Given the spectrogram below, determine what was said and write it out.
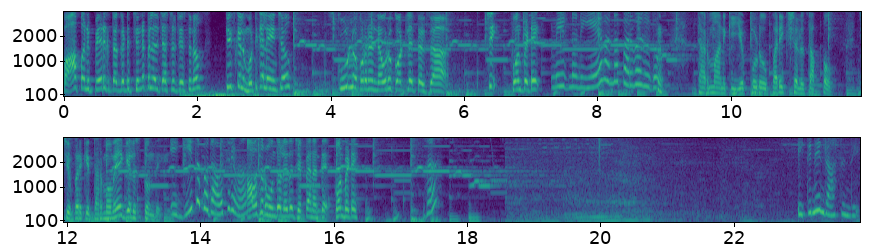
పాపని పేరుకు తగ్గట్టు చిన్నపిల్లలు చేష్టలు చేస్తున్నావు? తీసుకెళ్ళి ముట్టికలు స్కూల్లో కూడా నన్ను ఎవరు కొట్టలేదు తెలుసా? చి ఫోన్ పెట్టే. మీరు నన్ను ఏమన్నా పర్వాలేదు. ధర్మానికి ఎప్పుడూ పరీక్షలు తప్పవు. చివరికి ధర్మమే గెలుస్తుంది. ఈ గీత బోధ అవసరమా? అవసరం ఉందో లేదో చెప్పానంతే. ఫోన్ పెట్టే. హ? ఇది నేను రాసింది.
